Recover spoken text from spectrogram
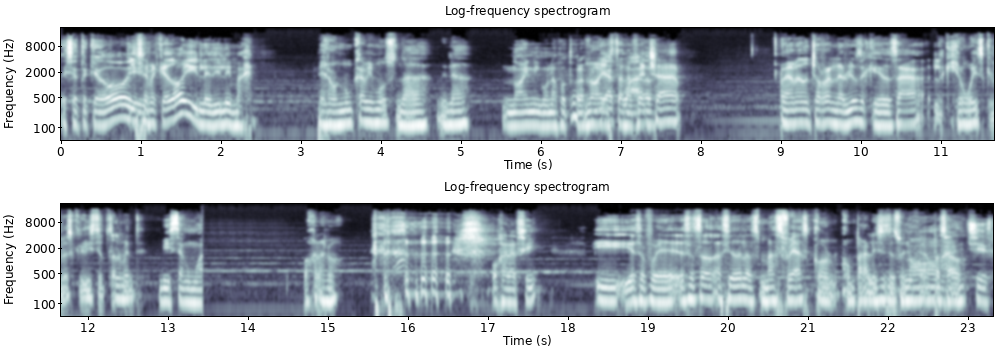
Y se te quedó y, Y se me quedó y le di la imagen. Pero nunca vimos nada, ni nada. no hay ninguna fotografía. No, y hasta la fecha. Me da un chorro de nervios de que, o sea, le dijeron, güey, es que lo escribiste totalmente. Viste a un muerto. Ojalá no. Ojalá sí. Y, y eso fue, esas son- ha sido de las más feas con, con parálisis de sueño que No ha pasado. manches.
